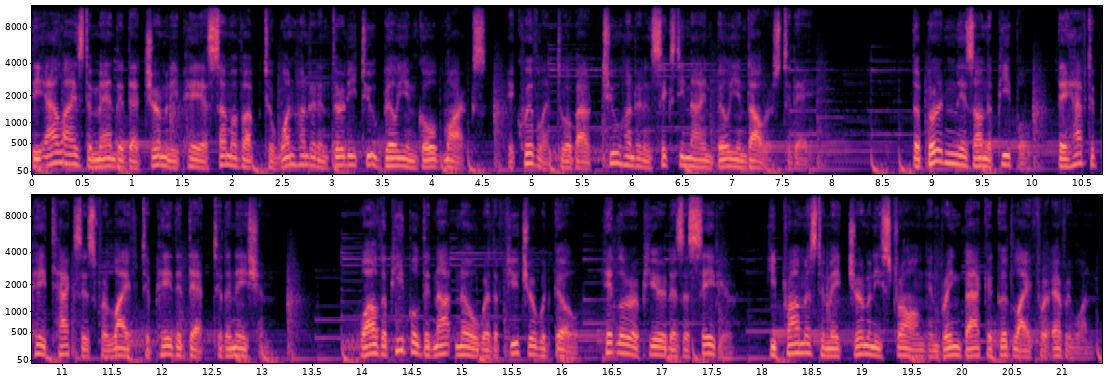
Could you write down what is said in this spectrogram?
the Allies demanded that Germany pay a sum of up to 132 billion gold marks, equivalent to about $269 billion today. The burden is on the people, they have to pay taxes for life to pay the debt to the nation. While the people did not know where the future would go, Hitler appeared as a savior, he promised to make Germany strong and bring back a good life for everyone.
